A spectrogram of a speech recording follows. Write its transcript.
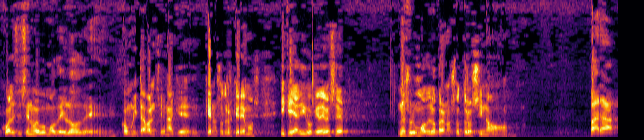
cuál es ese nuevo modelo de comunidad valenciana que, nosotros queremos y que ya digo que debe ser no solo un modelo para nosotros, sino para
